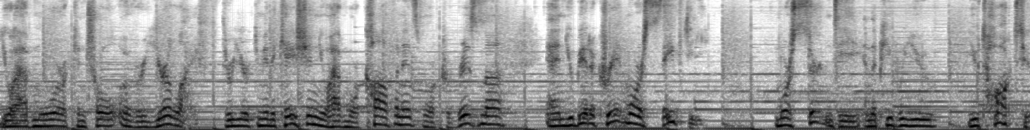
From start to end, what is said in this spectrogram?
You'll have more control over your life through your communication. You'll have more confidence, more charisma, and you'll be able to create more safety, more certainty in the people you you talk to.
